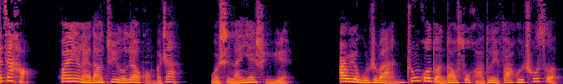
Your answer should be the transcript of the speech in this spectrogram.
大家好，欢迎来到聚油料广播站，我是蓝烟水月。二月五日晚，中国短道速滑队发挥出色，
